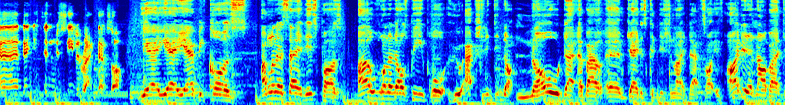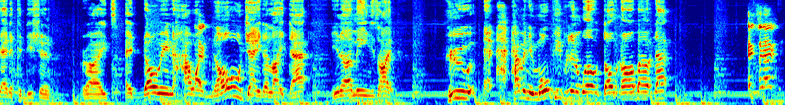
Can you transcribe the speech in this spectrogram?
and they just didn't receive it right. That's all. Yeah, yeah, yeah, because I'm gonna say this, Paz. I was one of those people who actually did not know that about um, Jada's condition like that. So if I didn't know about Jada's condition, right, and knowing how I know Jada like that, you know what I mean? It's like, who, how many more people in the world don't know about that? Exactly.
